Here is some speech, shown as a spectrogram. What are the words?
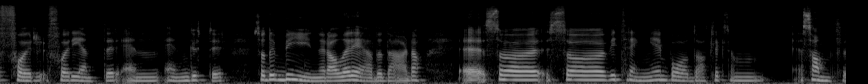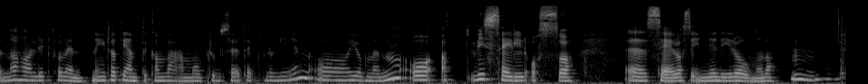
for, for, jenter enn en gutter. Så det begynner allerede der, da. Uh, så, så, vi trenger både at liksom samfunnet har litt forventninger til at jenter kan være med å produsere teknologien og jobbe med den, og at vi selv også eh, ser oss inn i de rollene, da. Mm.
